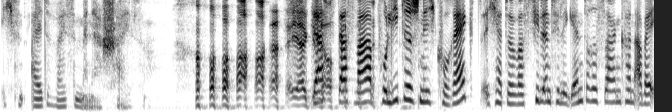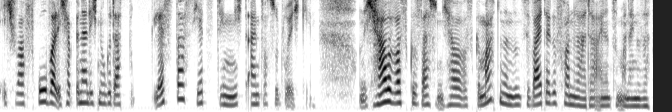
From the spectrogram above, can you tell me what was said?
Ich finde alte weiße Männer scheiße. ja, genau. das, das war politisch nicht korrekt. Ich hätte was viel Intelligenteres sagen können, aber ich war froh, weil ich habe innerlich nur gedacht, du lässt das jetzt den nicht einfach so durchgehen. Und ich habe was gesagt und ich habe was gemacht und dann sind sie weitergefahren und da hat der eine zum anderen gesagt,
